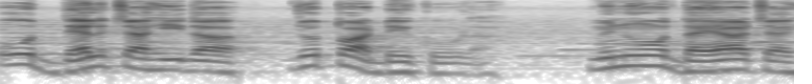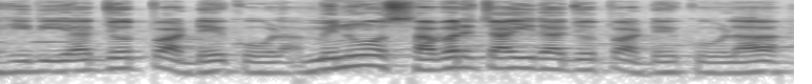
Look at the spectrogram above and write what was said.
ਉਹ ਦਿਲ ਚਾਹੀਦਾ ਜੋ ਤੁਹਾਡੇ ਕੋਲ ਆ। ਮੈਨੂੰ ਉਹ ਦਇਆ ਚਾਹੀਦੀ ਆ ਜੋ ਤੁਹਾਡੇ ਕੋਲ ਆ। ਮੈਨੂੰ ਉਹ ਸਬਰ ਚਾਹੀਦਾ ਜੋ ਤੁਹਾਡੇ ਕੋਲ ਆ।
